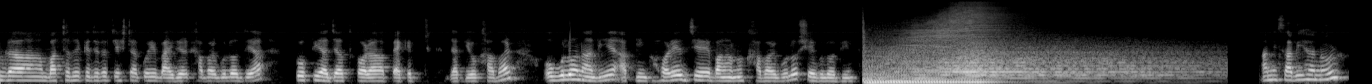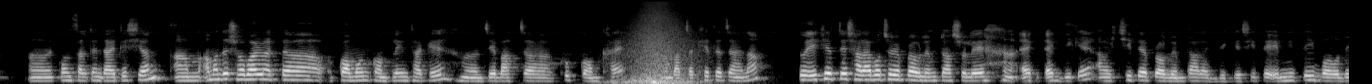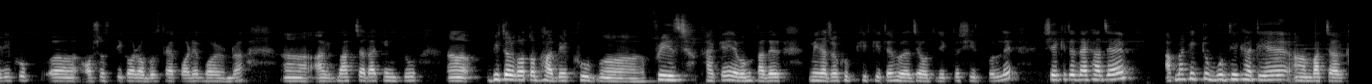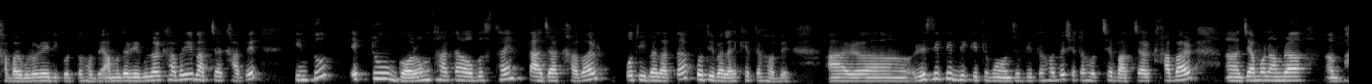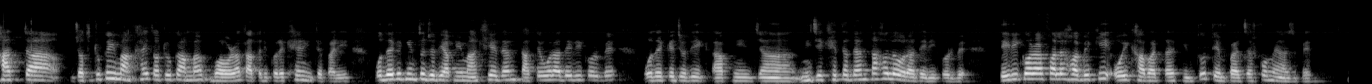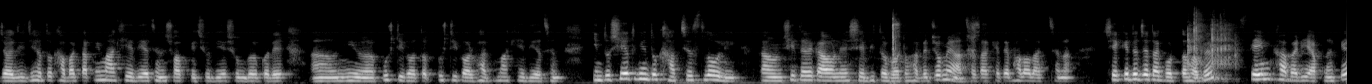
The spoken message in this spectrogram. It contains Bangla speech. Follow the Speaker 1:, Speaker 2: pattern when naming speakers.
Speaker 1: আমরা বাচ্চাদেরকে যেটা চেষ্টা করি বাইরের খাবারগুলো দেয়া, প্রক্রিয়াজাত করা প্যাকেট জাতীয় খাবার, ওগুলো না দিয়ে আপনি ঘরের যে বানানো খাবারগুলো সেগুলো দিন। আমি সাবিহা নূর কনসালটেন্ট ডায়েটিশিয়ান আমাদের সবার একটা কমন কমপ্লেন থাকে যে বাচ্চা খুব কম খায়, বাচ্চা খেতে চায় না। তো এক্ষেত্রে সারা বছরের প্রবলেমটা আসলে এক একদিকে আর শীতের প্রবলেমটা আর একদিকে শীতে এমনিতেই বড়দেরই খুব অস্বস্তিকর অবস্থায় পড়ে আহ, আর বাচ্চারা কিন্তু ভিতরগতভাবে খুব ফ্রিজড থাকে এবং তাদের মেজাজও খুব খিটখিটে হয়ে যায় অতিরিক্ত শীত পড়লে। সেক্ষেত্রে দেখা যায় আপনাকে একটু বুদ্ধি খাটিয়ে বাচ্চার খাবারগুলো রেডি করতে হবে। আমাদের রেগুলার খাবারই বাচ্চা খাবে কিন্তু একটু গরম থাকা অবস্থায় তাজা খাবার প্রতিবেলাটা, প্রতিবেলায় খেতে হবে। আর রেসিপির দিকে একটু মনোযোগ দিতে হবে, সেটা হচ্ছে বাচ্চার খাবার। যেমন আমরা ভাতটা যতটুকুই মাখাই ততটুকু আমরা বড়রা তাড়াতাড়ি করে খেয়ে নিতে পারি। ওদেরকে কিন্তু যদি আপনি মাখিয়ে দেন, তাতে ওরা দেরি করবে। ওদেরকে যদি আপনি নিজে খেতে দেন, তাহলে ওরা দেরি করবে। দেরি করার ফলে হবে কি, ওই খাবারটার কিন্তু টেম্পারেচার কমে আসবে। যেহেতু খাবারটা আপনি মাখিয়ে দিয়েছেন, সবকিছু দিয়ে সুন্দর করে পুষ্টিগত পুষ্টিকর ভাবে মাখিয়ে দিয়েছেন, কিন্তু সে তো কিন্তু খাচ্ছে স্লোলি কারণ শীতের কারণে সে ভিতরগতভাবে জমে আছে, তার খেতে ভালো লাগছে না। সেক্ষেত্রে যেটা করতে হবে সেম খাবারই আপনাকে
